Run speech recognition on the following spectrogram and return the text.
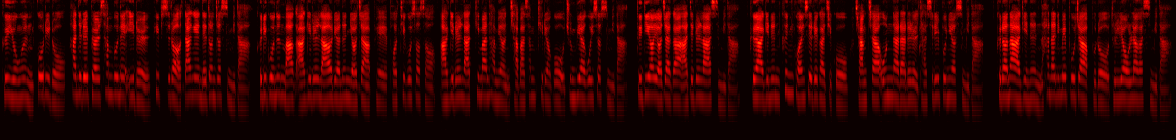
그 용은 꼬리로 하늘의 별 3분의 1을 휩쓸어 땅에 내던졌습니다. 그리고는 막 아기를 낳으려는 여자 앞에 버티고 서서 아기를 낳기만 하면 잡아삼키려고 준비하고 있었습니다. 드디어 여자가 아들을 낳았습니다. 그 아기는 큰 권세를 가지고 장차 온 나라를 다스릴 뿐이었습니다. 그러나 아기는 하나님의 보좌 앞으로 들려 올라갔습니다.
